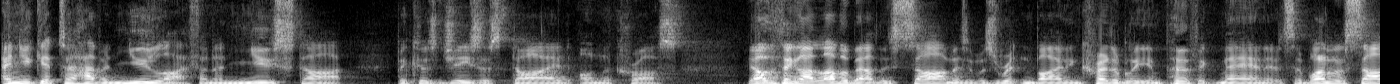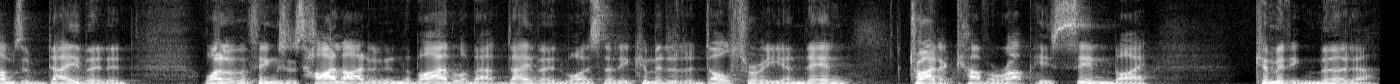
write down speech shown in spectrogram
And you get to have a new life and a new start because Jesus died on the cross. The other thing I love about this psalm is it was written by an incredibly imperfect man. It's one of the Psalms of David, and one of the things that's highlighted in the Bible about David was that he committed adultery and then tried to cover up his sin by committing murder.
